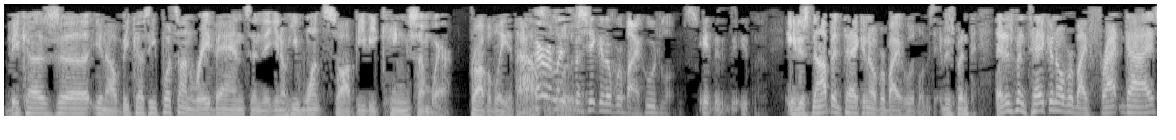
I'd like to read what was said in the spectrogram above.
because uh, you know because he puts on Ray Bans and you know he once saw BB King somewhere, probably at the House Apparently, of it's Blues. been taken over by hoodlums. It, it, it has not been taken over by hoodlums. It has been it has been taken over by frat guys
